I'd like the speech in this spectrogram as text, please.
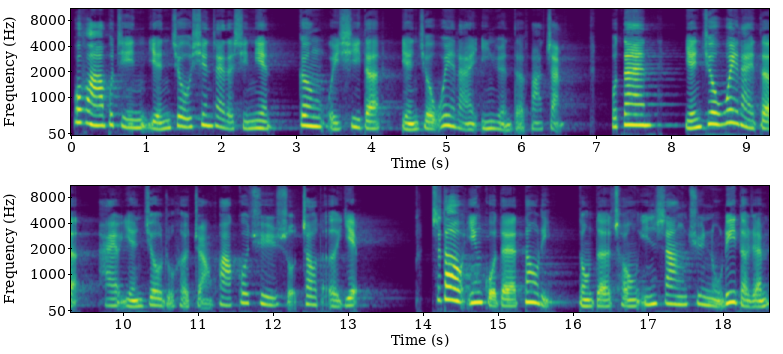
佛法不仅研究现在的信念，更维系的研究未来因缘的发展。不但研究未来的，还研究如何转化过去所造的恶业。知道因果的道理，懂得从因上去努力的人。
